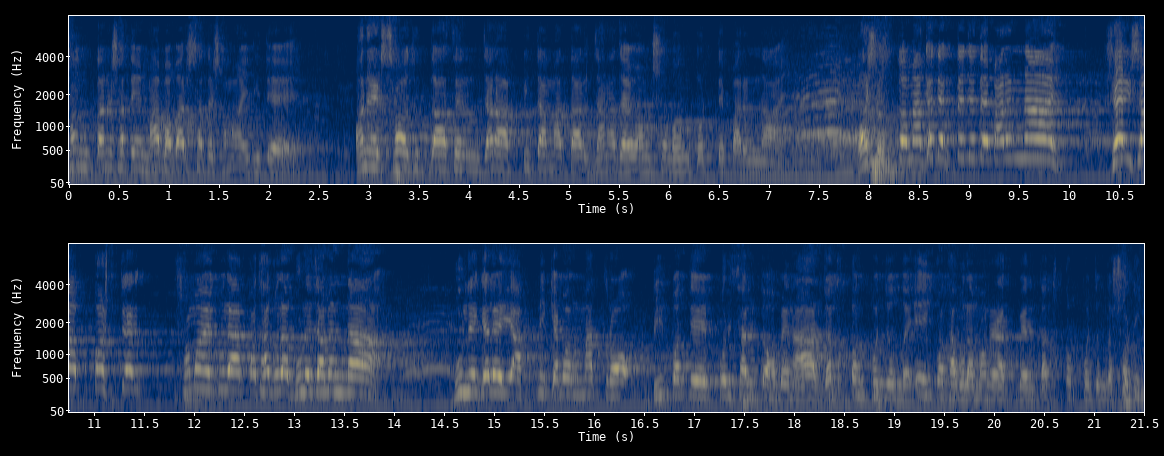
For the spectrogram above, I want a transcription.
সন্তানের সাথে, মা বাবার সাথে সময় দিতে। অনেক সহযোদ্ধা আছেন যারা পিতা মাতার জানাজায় অংশগ্রহণ করতে পারেন নাই। অসুস্থ মাকে দেখতে যেতে পারেন নাই। সেই সব কষ্টের সময়গুলা, কথাগুলা ভুলে যাবেন না। ভুলে গেলেই আপনি কেবল মাত্র বিপদে পরিচালিত হবেন আর যতক্ষণ পর্যন্ত এই কথাগুলো মনে রাখবেন, ততক্ষণ পর্যন্ত সঠিক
